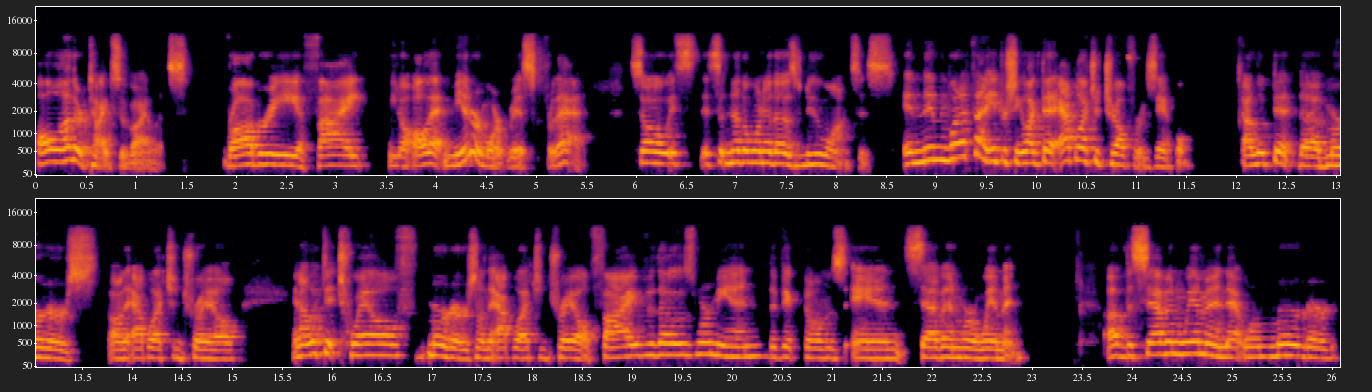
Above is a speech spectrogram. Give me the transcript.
all other types of violence robbery, a fight, you know, all that. Men are more at risk for that. So it's it's another one of those nuances. And then what I find interesting, like the Appalachian Trail, for example, I looked at the murders on the Appalachian Trail and I looked at 12 murders on the Appalachian Trail. Five of those were men, the victims, and seven were women. Of the seven women that were murdered,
